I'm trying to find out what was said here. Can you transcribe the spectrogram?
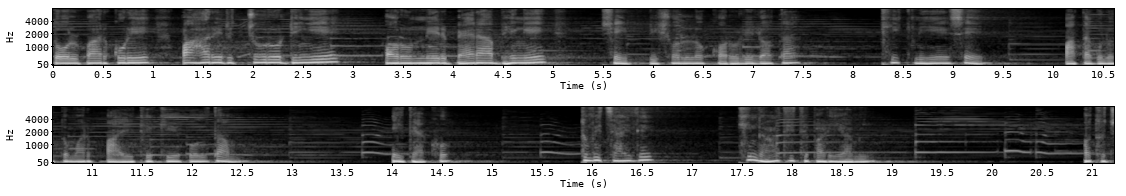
তোল পার করে পাহাড়ের চূড়ো ডিঙিয়ে অরণ্যের বেড়া ভেঙে সেই বিশল্য করলিলতা ঠিক নিয়ে এসে পাতাগুলো তোমার পায়ে ঠেকিয়ে বলতাম, এই দেখো, তুমি চাইলে কি না দিতে পারি আমি? অথচ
